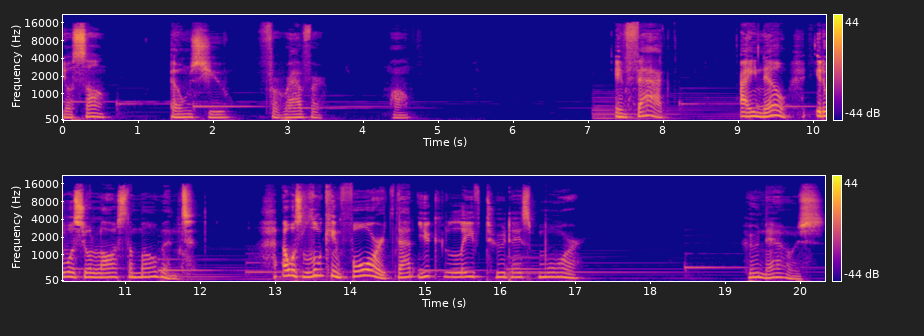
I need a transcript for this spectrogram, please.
your son owns you forever, Mom. In fact, I know it was your last moment. I was looking forward that you could live two days more. Who knows?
